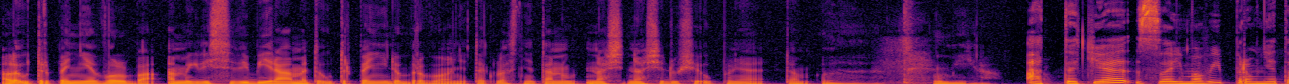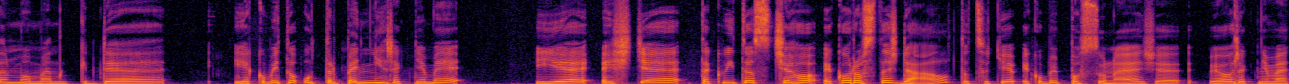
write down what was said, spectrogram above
ale utrpení je volba. A my, když si vybíráme to utrpení dobrovolně, tak vlastně ta naš, naše duše úplně tam uh, umírá. A teď je zajímavý pro mě ten moment, kde jakoby to utrpení, řekněme, je ještě takový to, z čeho jako rosteš dál, to, co tě jakoby posune, že jo, řekněme,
